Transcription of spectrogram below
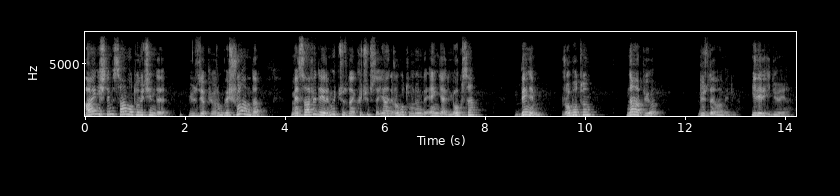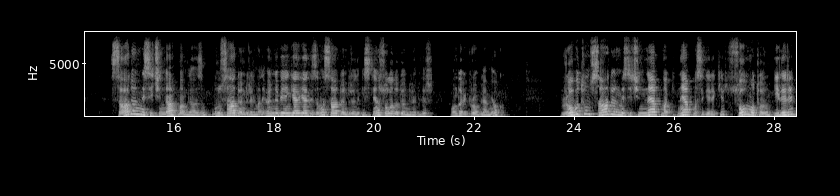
Aynı işlemi sağ motor için de 100 yapıyorum ve şu anda mesafe değerim 300'den küçükse yani robotumun önünde engel yoksa benim robotum ne yapıyor? Düz devam ediyor. İleri gidiyor yani. Sağa dönmesi için ne yapmam lazım? Bunu sağa döndürelim. Hani önüne bir engel geldiği zaman sağa döndürelim. İsteyen sola da döndürebilir. Onda bir problem yok. Robotun sağa dönmesi için ne yapmak ne yapması gerekir? Sol motorun ileri,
